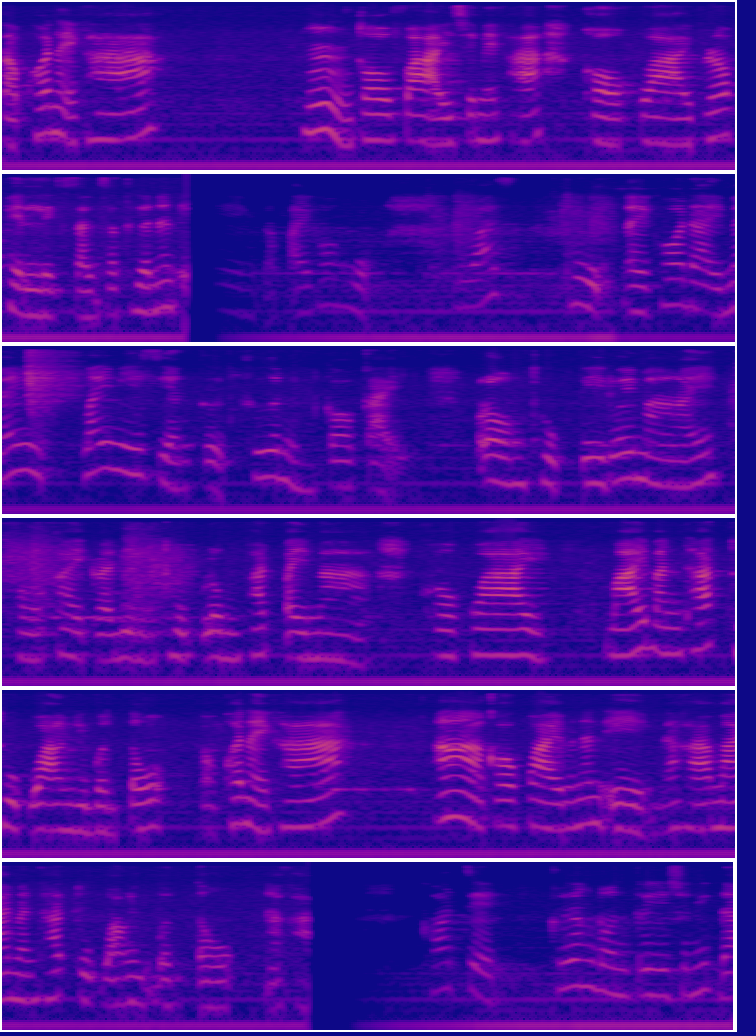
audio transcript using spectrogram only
ตอบข้อไหนคะอืมคอควายใช่ไหมคะคอควายเพราะเป็นเหล็กสั่นสะเทือนนั่นเองต่อไปข้อ 6 วัตถุในข้อใดไม่ไม่มีเสียงเกิดขึ้นกอไก่กลองถูกตีด้วยไม้ ขอไข่กระดิ่งถูกลมพัดไปมา คอควาย ไม้บรรทัดถูกวางอยู่บนโต๊ะตอบข้อไหนคะอ่าคอควายมันนั่นเองนะคะ ไม้บรรทัดถูกวางอยู่บนโต๊ะนะคะ ข้อ 7 เครื่องดนตรีชนิดใด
